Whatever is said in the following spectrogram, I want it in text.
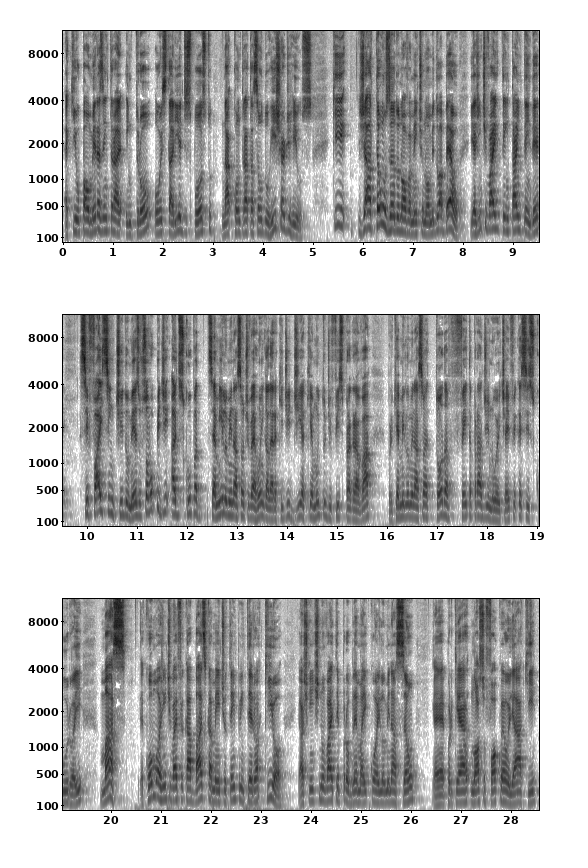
é que o Palmeiras entra, entrou ou estaria disposto na contratação do Richard Rios, que já estão usando novamente o nome do Abel e a gente vai tentar entender se faz sentido mesmo. Só vou pedir a desculpa se a minha iluminação estiver ruim, galera, que de dia aqui é muito difícil para gravar porque a minha iluminação é toda feita para de noite, aí fica esse escuro aí. Mas, é como a gente vai ficar basicamente o tempo inteiro aqui, ó, eu acho que a gente não vai ter problema aí com a iluminação, é, porque o nosso foco é olhar aqui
